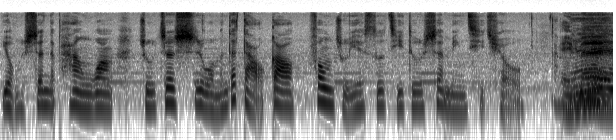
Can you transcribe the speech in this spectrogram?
永生的盼望。主，这是我们的祷告，奉主耶稣基督圣名祈求，阿门。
